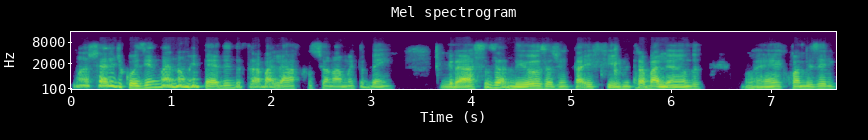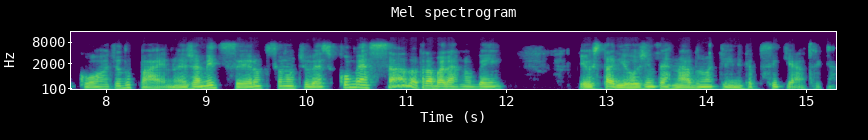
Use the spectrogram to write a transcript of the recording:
uma série de coisinhas, mas não me impede de trabalhar, funcionar muito bem graças a Deus, a gente está aí firme trabalhando não é, com a misericórdia do Pai. Não é? Já me disseram que se eu não tivesse começado a trabalhar no bem, eu estaria hoje internado numa clínica psiquiátrica.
